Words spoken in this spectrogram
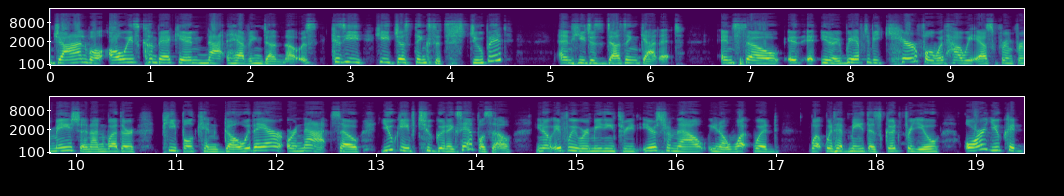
John will always come back in not having done those because he he just thinks it's stupid and he just doesn't get it. And so, it, it, you know, we have to be careful with how we ask for information on whether people can go there or not. So you gave two good examples, though. You know, if we were meeting three years from now, you know, what would what would have made this good for you? Or you could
